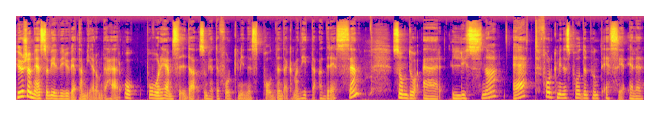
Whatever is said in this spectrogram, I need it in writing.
Hur som helst så vill vi ju veta mer om det här. Och på vår hemsida som heter Folkminnespodden, där kan man hitta adressen som då är lyssna folkminnespodden.se eller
